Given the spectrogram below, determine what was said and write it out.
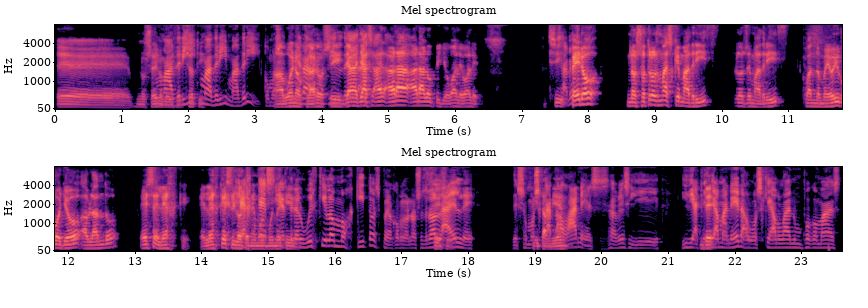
Eh, no sé lo Madrid, que dice Madrid, Madrid, Como ah, bueno, claro, sí, ya, ya, ahora, ahora lo pillo, vale, vale. Sí, pero nosotros más que Madrid, los de Madrid, cuando me oigo yo hablando, es el eje. El eje sí lo tenemos muy metido. Entre el whisky y los mosquitos, pero como nosotros la L de somos catalanes, ¿sabes? Y, de aquella manera, los que hablan un poco más.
